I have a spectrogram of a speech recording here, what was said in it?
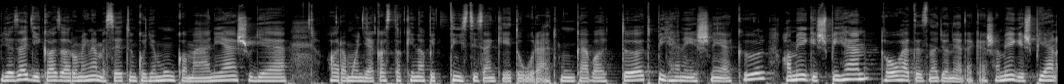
Ugye az egyik az, arról még nem beszéltünk, hogy a munkamániás, ugye arra mondják azt, aki napi 10-12 órát munkával tölt, pihenés nélkül. Ha mégis pihen, ó, hát ez nagyon érdekes. Ha mégis pihen,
